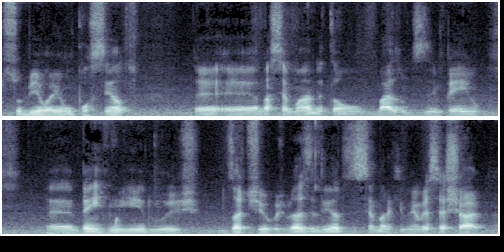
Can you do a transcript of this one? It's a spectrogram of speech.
subiu aí 1% é, é, na semana, então mais um desempenho é, bem ruim dos, dos ativos brasileiros e semana que vem vai ser chave. Né?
